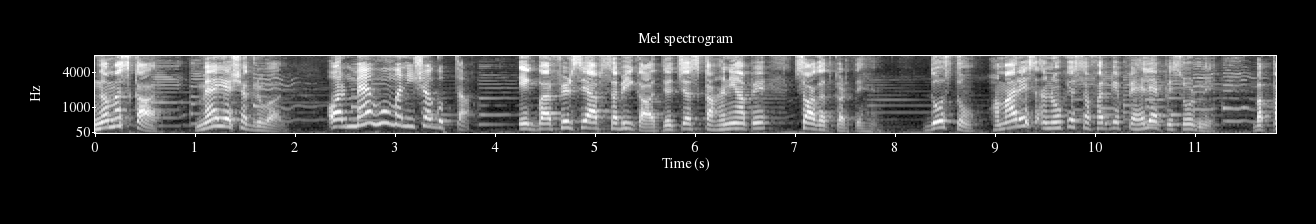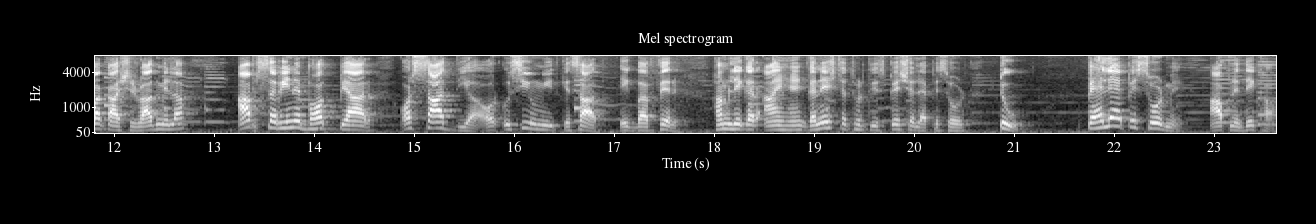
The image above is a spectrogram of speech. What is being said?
नमस्कार मैं यश अग्रवाल। और मैं हूँ मनीषा गुप्ता। एक बार फिर से आप सभी का दिलचस्प कहानियाँ पे स्वागत करते हैं। दोस्तों हमारे इस अनोखे सफ़र के पहले एपिसोड में बप्पा का आशीर्वाद मिला। आप सभी ने बहुत प्यार और साथ दिया और उसी उम्मीद के साथ एक बार फिर हम लेकर आए हैं Ganesh Chaturthi special episode two पहले एपिसोड में आपने देखा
